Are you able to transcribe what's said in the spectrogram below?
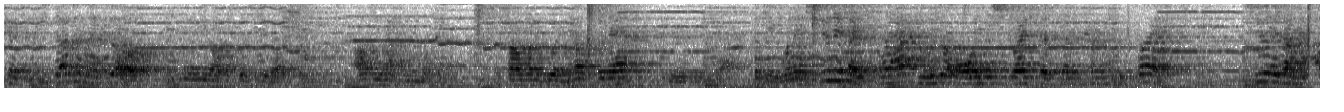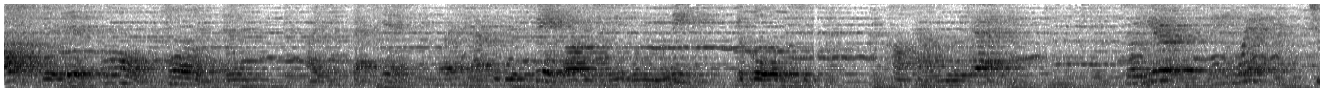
because if he doesn't let go, he's going to get all twisted up. How's he not going to move? If I want to go ahead and help for that, here's the guy. Okay, when as soon as I slap, those are all your strikes that's going to come into play. As soon as I'm out, there it is. Boom, boom, and I get back in. Right? After the escape, obviously, when you release, the goal is to compound your attack. So here, same way. Two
